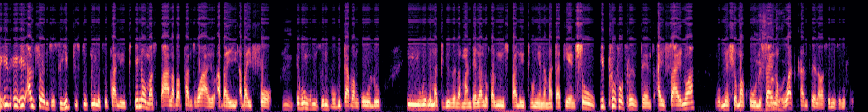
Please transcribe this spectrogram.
i-Alfred siyi district municipality inomasipala abaphansi kwayo abayi abayi4 hmm. ekungumzimvubu itabankulu iwini madikizela Mandela local municipality kunye namatatiyen so i proof of residence ayisayinwa ngumehlo makhulu isayinwa nguward councillor wasemzimvubu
